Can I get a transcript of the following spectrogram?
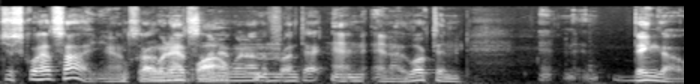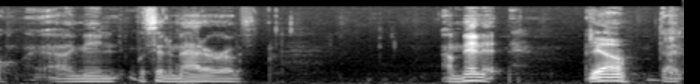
Just go outside, you know. So I went outside. I went on the mm-hmm. front deck, and, and I looked, and, and bingo! I mean, within a matter of a minute, Yeah, that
